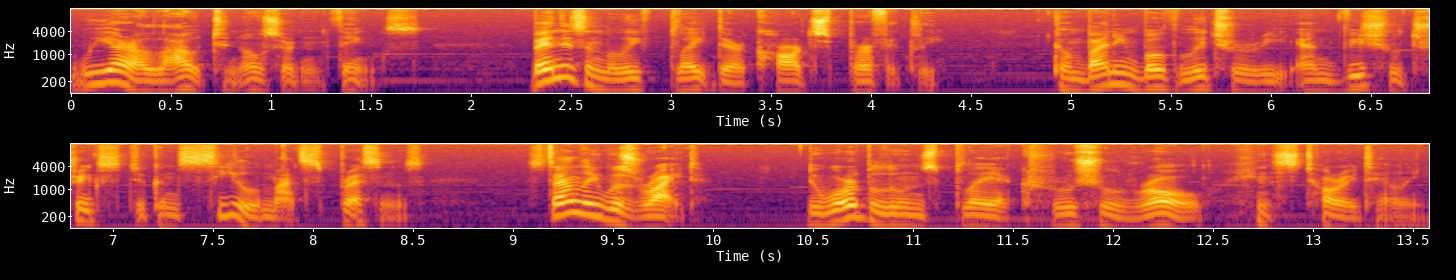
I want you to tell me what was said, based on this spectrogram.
we are allowed to know certain things. Bendis and Maleev played their cards perfectly, combining both literary and visual tricks to conceal Matt's presence. Stan Lee was right. The word balloons play a crucial role in storytelling.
